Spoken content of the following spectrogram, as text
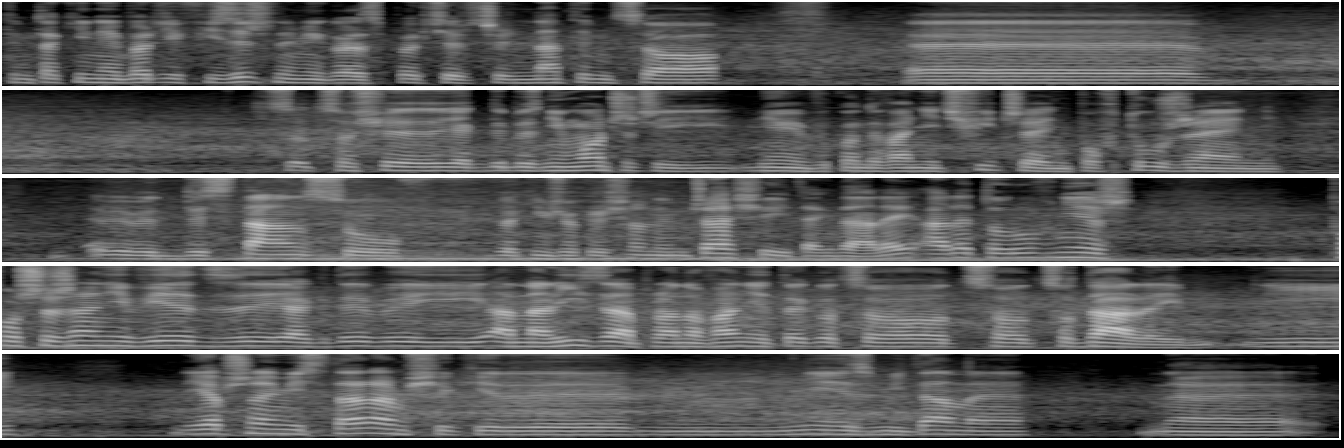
tym takim najbardziej fizycznym jego aspekcie, czyli na tym, co, e, co, co się jak gdyby z nim łączy, czyli nie wiem, wykonywanie ćwiczeń, powtórzeń, dystansów w jakimś określonym czasie i tak dalej, ale to również poszerzanie wiedzy, jak gdyby i analiza, planowanie tego, co, co, co dalej. I ja przynajmniej staram się, kiedy mm, nie jest mi dane e,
